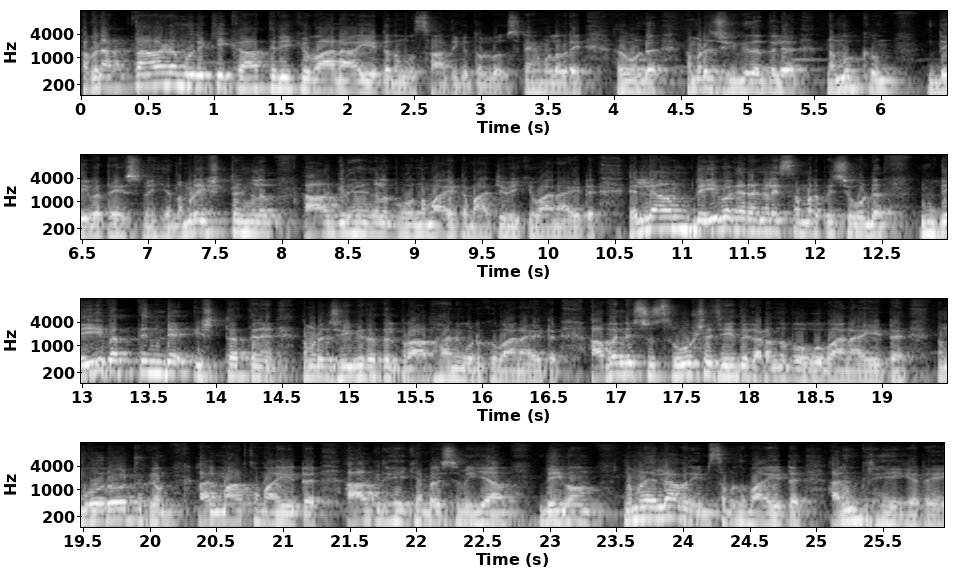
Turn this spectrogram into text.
അവൻ അത്താഴമൊരുക്കി കാത്തിരിക്കുവാനായിട്ട് നമുക്ക് സാധിക്കത്തുള്ളൂ. സ്നേഹമുള്ളവരെ അതുകൊണ്ട് നമ്മുടെ ജീവിതത്തിൽ നമുക്കും ദൈവത്തെ സ്നേഹിക്കാം. നമ്മുടെ ഇഷ്ടങ്ങളും ആഗ്രഹങ്ങളും പൂർണമായിട്ട് മാറ്റിവെക്കുവാനായിട്ട് എല്ലാം ദൈവകരങ്ങളെ സമർപ്പിച്ചുകൊണ്ട് ദൈവത്തിന്റെ ഇഷ്ടത്തിന് നമ്മുടെ ജീവിതത്തിൽ പ്രാധാന്യം കൊടുക്കുവാനായിട്ട് അവന് ശുശ്രൂഷ ചെയ്ത് കടന്നു പോകുവാനായിട്ട് നമുക്ക് ഓരോരുത്തർക്കും ആത്മാർത്ഥമായിട്ട് ആഗ്രഹിക്കാൻ പരിശ്രമിക്കാം. ദൈവം നമ്മളെല്ലാവരെയും സമൃദ്ധമായിട്ട് അനുഗ്രഹിക്കട്ടെ.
